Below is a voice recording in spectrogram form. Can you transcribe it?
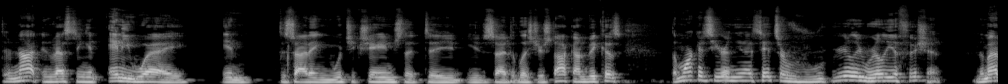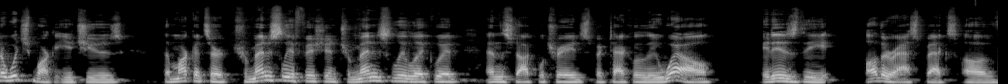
They're not investing in any way in deciding which exchange that uh, you, you, decide to list your stock on because the markets here in the United States are really, really efficient. No matter which market you choose, the markets are tremendously efficient, tremendously liquid, and the stock will trade spectacularly well. It is the other aspects of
